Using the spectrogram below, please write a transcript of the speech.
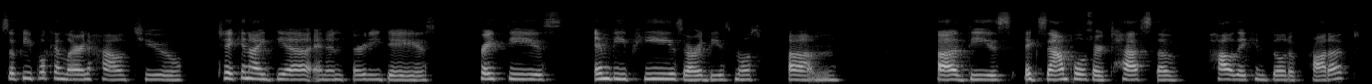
So people can learn how to take an idea and in 30 days create these MVPs or these most um, uh, these examples or tests of how they can build a product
